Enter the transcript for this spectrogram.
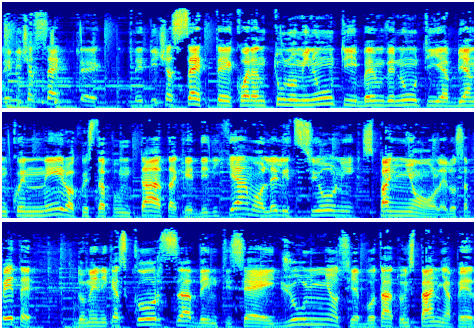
Le 17, le 17.41 minuti, benvenuti a Bianco e Nero, a questa puntata che dedichiamo alle elezioni spagnole. Lo sapete? Domenica scorsa, 26 giugno, si è votato in Spagna per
